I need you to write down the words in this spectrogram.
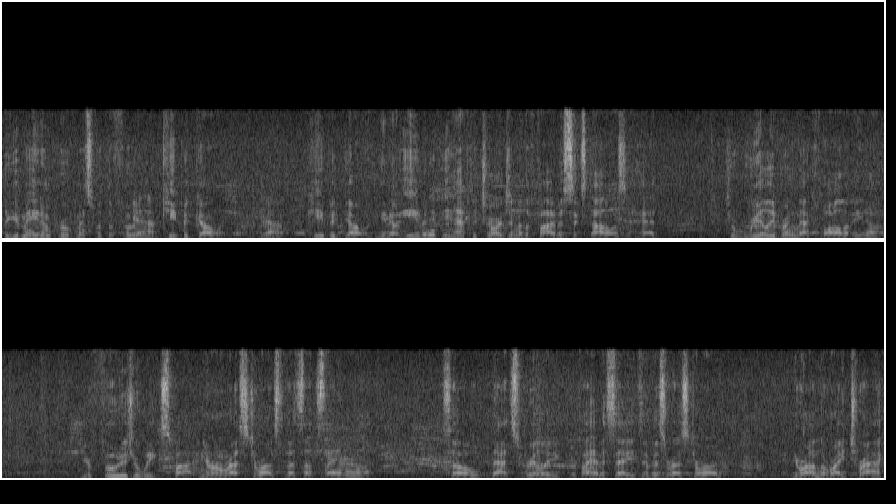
That you've made improvements with the food. Yeah. Keep it going. Yeah, Keep it going. You know, even if you have to charge another five or six dollars a head to really bring that quality up. Your food is your weak spot, and you're a restaurant, so that's not saying a lot. So that's really, if I had to say to this restaurant, you're on the right track.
